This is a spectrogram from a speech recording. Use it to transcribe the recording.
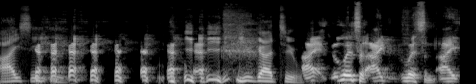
I C E. hockey. You got two. I listen. I listen. I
